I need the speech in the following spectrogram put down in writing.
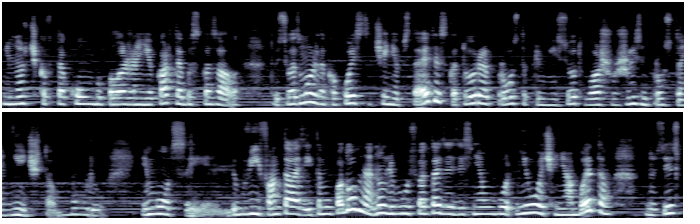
немножечко в таком бы положении карты я бы сказала. То есть, возможно, какое стечение обстоятельств, которое просто принесет в вашу жизнь просто нечто, бурю, эмоции, любви, фантазии и тому подобное. Ну, любовь, фантазия здесь не, не очень об этом, но здесь...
